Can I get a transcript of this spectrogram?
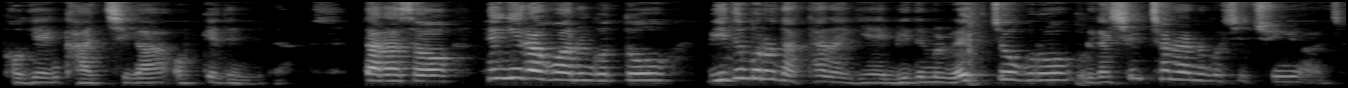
거기엔 가치가 없게 됩니다. 따라서 행위라고 하는 것도 믿음으로 나타나기에 믿음을 외적으로 우리가 실천하는 것이 중요하죠.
